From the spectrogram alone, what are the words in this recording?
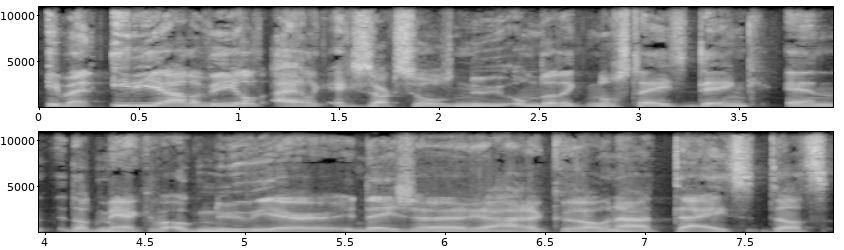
In mijn ideale wereld eigenlijk exact zoals nu. Omdat ik nog steeds denk, en dat merken we ook nu weer in deze rare coronatijd, dat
